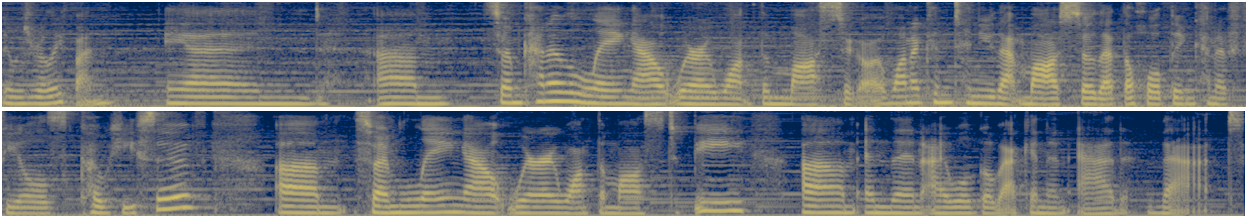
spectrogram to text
It was really fun. And um, so I'm kind of laying out where I want the moss to go. I want to continue that moss so that the whole thing kind of feels cohesive. Um, so I'm laying out where I want the moss to be, um, and then I will go back in and add that.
